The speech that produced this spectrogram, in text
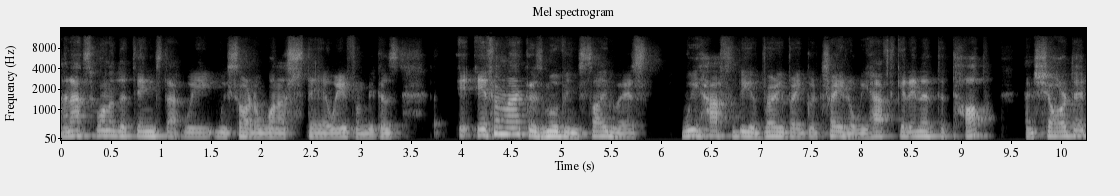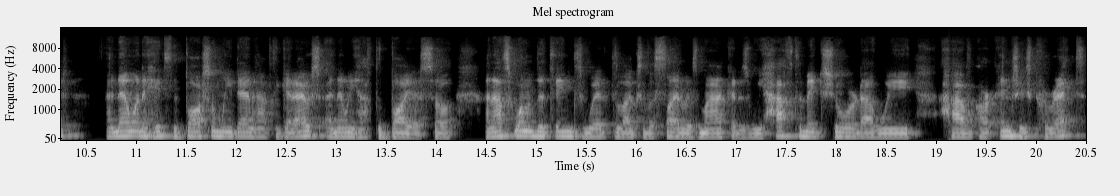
And that's one of the things that we, we sort of want to stay away from because if a market is moving sideways, we have to be a very, very good trader. We have to get in at the top and short it and then when it hits the bottom, we then have to get out and then we have to buy it. So, and that's one of the things with the likes of a sideways market is we have to make sure that we have our entries correct.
